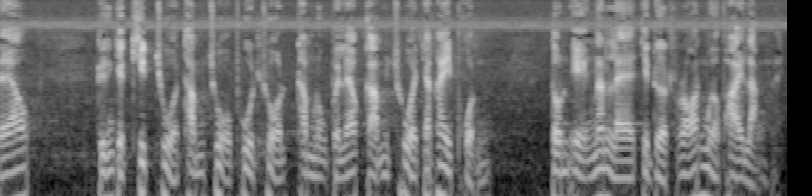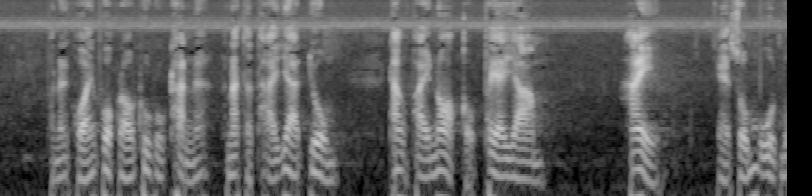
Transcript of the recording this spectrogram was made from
แล้ว ถึงจะคิดชั่วทำชั่วพูดชั่วทำลงไปแล้ว กรรมชั่วจะให้ผล ตนเองนั่นแหละจะเดือดร้อนเมื่อภายหลัง เพราะนั้นขอให้พวกเราทุกๆท่านนะนัตถายญาติโยม ทั้งภายนอกก็พยายาม ให้สมบูรณ์บ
